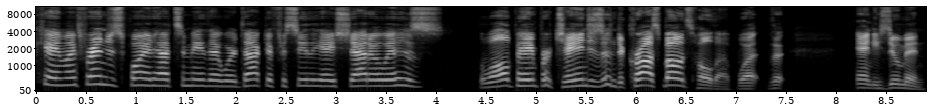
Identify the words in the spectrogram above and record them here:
Okay, my friend just pointed out to me that where Dr. Facilier's shadow is, the wallpaper changes into crossbones. Hold up, what? The... Andy, zoom in.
